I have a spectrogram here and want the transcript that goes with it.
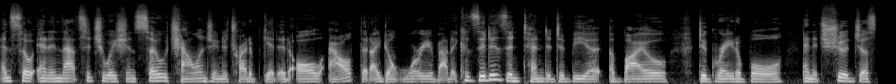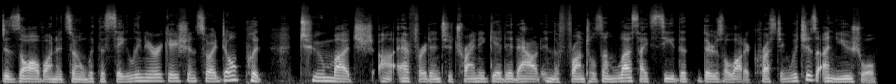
And so, and in that situation, so challenging to try to get it all out that I don't worry about it because it is intended to be a, a biodegradable and it should just dissolve on its own with the saline irrigation. So I don't put too much uh, effort into trying to get it out in the frontals unless I see that there's a lot of crusting, which is unusual.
